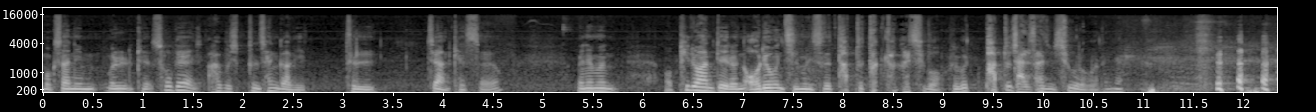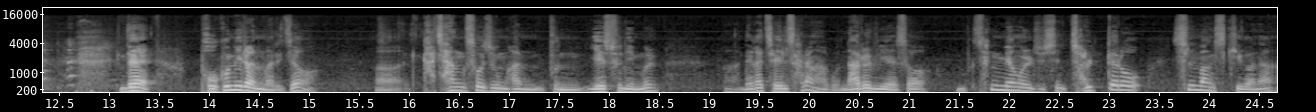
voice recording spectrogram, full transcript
목사님을 이렇게 소개하고 싶은 생각이 들지 않겠어요? 왜냐면 어, 필요한 때 이런 어려운 질문이 있어서 답도 탁탁 하시고 그리고 밥도 잘 사주시고 그러거든요. 근데 복음이란 말이죠. 어, 가장 소중한 분 예수님을 어, 내가 제일 사랑하고 나를 위해서 생명을 주신 절대로 실망시키거나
